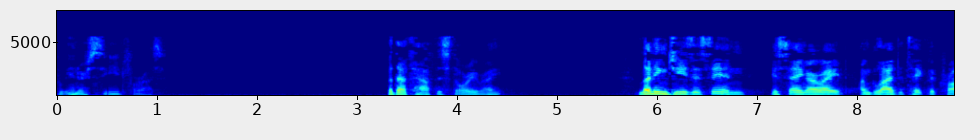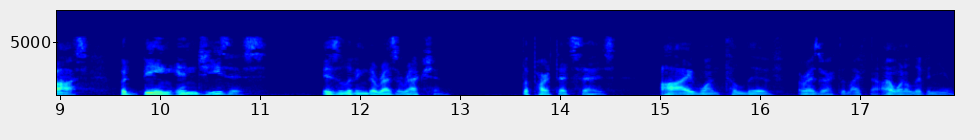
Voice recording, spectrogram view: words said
to intercede for us. But that's half the story, right? Letting Jesus in is saying, all right, I'm glad to take the cross, but being in Jesus is living the resurrection. The part that says, I want to live a resurrected life now. I want to live in you.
